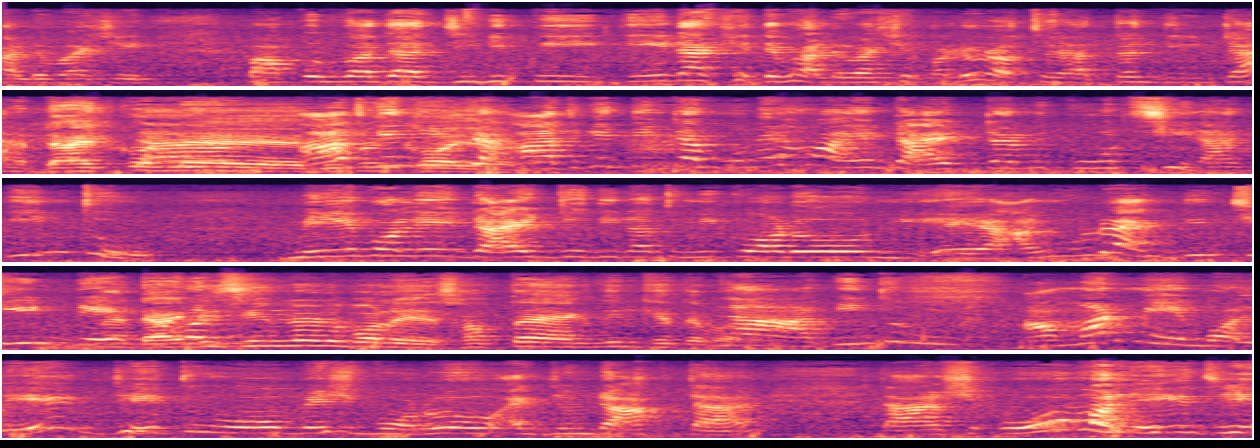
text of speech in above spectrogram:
ভালোবাসে। পাপড় বাজার জিলিপি কে খেতে ভালোবাসে বলো রথযাত্রার দিনটা। ডায়েট করলে আজকের দিনটা আজকের দিনটা মনে হয় ডায়েটটা আমি করছি না কিন্তু মেয়ে বলে ডায়েট যদি না তুমি করো আমি বলব একদিন চিট ডে ডায়েটিশিয়ানরা বলে সপ্তাহে একদিন খেতে পারে। না কিন্তু আমার মেয়ে বলে যেহেতু ও বেশ বড় একজন ডাক্তার তা ও বলে যে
